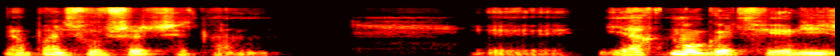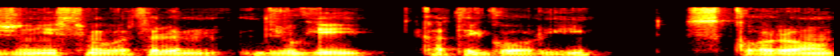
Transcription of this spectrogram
ja Państwu przeczytam. Y, jak mogę twierdzić, że nie jestem obywatelem drugiej kategorii, skoro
